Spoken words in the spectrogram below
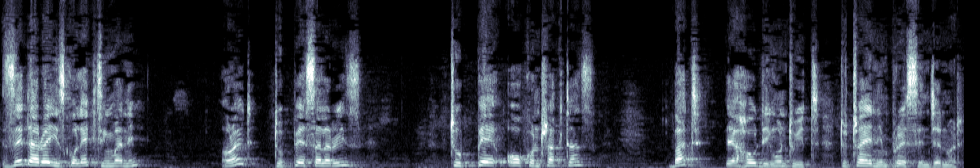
ZRA is collecting money, all right, to pay salaries, to pay all contractors, but they are holding on to it to try and impress in January.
